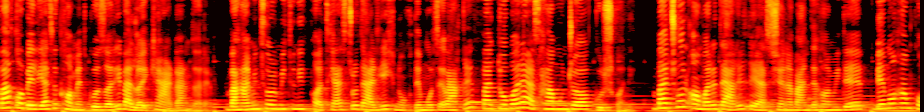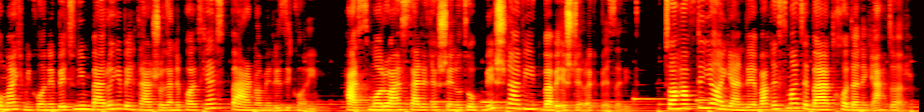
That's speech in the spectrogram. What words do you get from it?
و قابلیت کامنت گذاری و لایک کردن داره و همینطور می‌تونید پادکست رو در یک نقطه متوقف و دوباره از همونجا گوش کنید. و چون آمار دقیقی از شنونده ها میده به ما هم کمک می‌کنه بتونیم برای بهتر شدن پادکست برنامه ریزی کنیم. پس ما رو از طریق شنوتو بشنوید و به اشتراک بذارید. تا هفته آینده و قسمت بعد خدا نگهدار.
